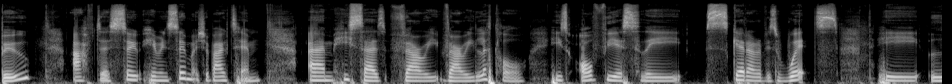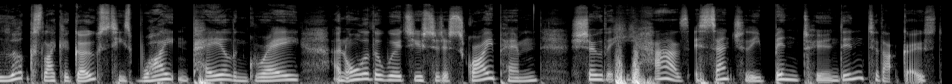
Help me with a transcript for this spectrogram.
Boo, after so hearing so much about him, um, he says very, very little. He's obviously scared out of his wits. He looks like a ghost. He's white and pale and grey, and all of the words used to describe him show that he has essentially been turned into that ghost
